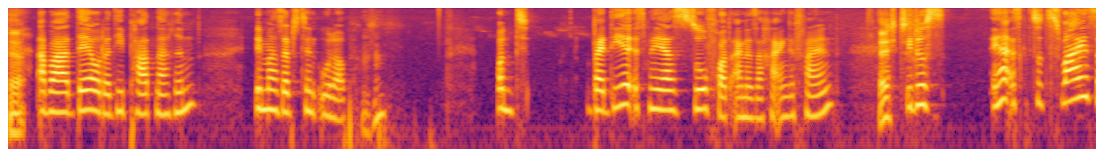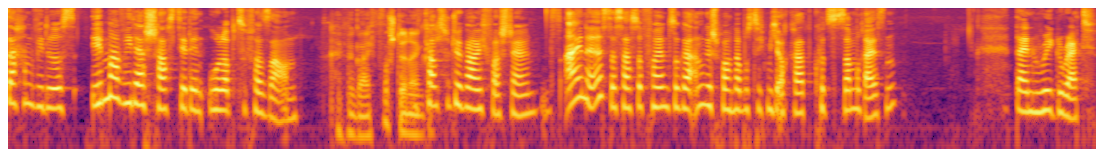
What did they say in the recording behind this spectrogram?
Ja. aber der oder die Partnerin immer selbst den Urlaub. Mhm. Und bei dir ist mir ja sofort eine Sache eingefallen, Echt? wie du es, ja, es gibt so zwei Sachen, wie du es immer wieder schaffst, dir den Urlaub zu versauen. Kann ich mir gar nicht vorstellen eigentlich. Kannst du dir gar nicht vorstellen. Das eine ist, das hast du vorhin sogar angesprochen, da musste ich mich auch gerade kurz zusammenreißen, dein Regret.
